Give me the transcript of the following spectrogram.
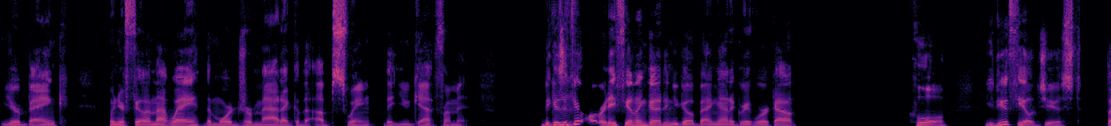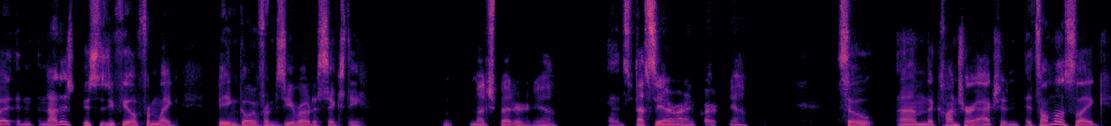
your bank, when you're feeling that way, the more dramatic the upswing that you get from it. Because mm-hmm. if you're already feeling good and you go bang out a great workout, cool, you do feel juiced, but not as juiced as you feel from like being going from zero to 60. Much better. Yeah. That's, That's the ironic part. Yeah. So, um, the contrary action, it's almost like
